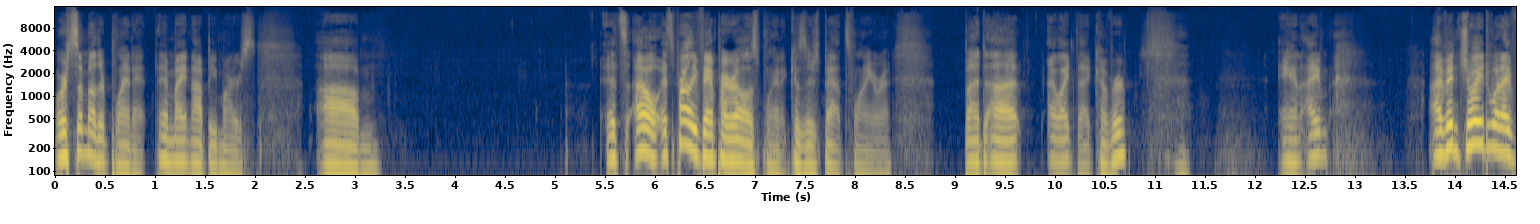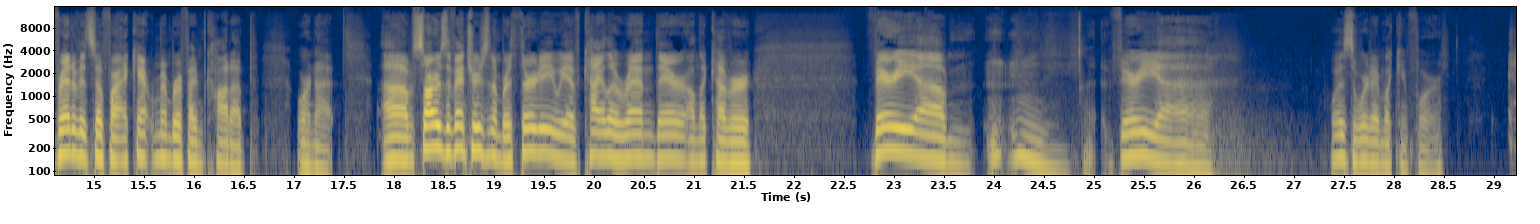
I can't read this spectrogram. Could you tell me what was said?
or some other planet. It might not be Mars. Um, it's oh, it's probably Vampirella's planet because there's bats flying around. But uh, I like that cover, and I'm I've enjoyed what I've read of it so far. I can't remember if I'm caught up or not. Um, Star Wars Adventures number thirty. We have Kylo Ren there on the cover. Very um, very uh, what is the word I'm looking for?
